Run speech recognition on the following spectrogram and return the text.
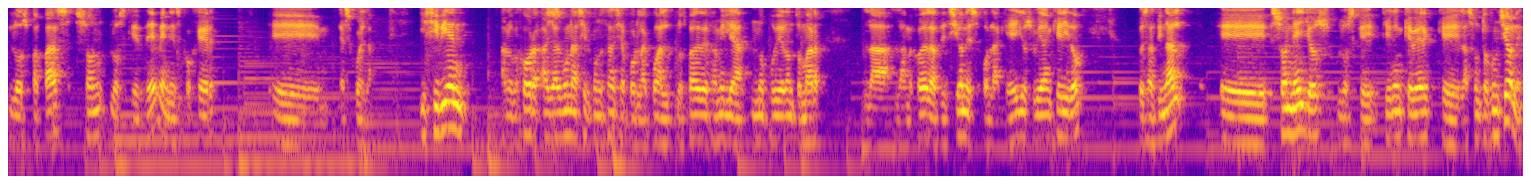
los papás son los que deben escoger eh, la escuela. Y si bien a lo mejor hay alguna circunstancia por la cual los padres de familia no pudieron tomar la, mejor de las decisiones o la que ellos hubieran querido, pues al final eh, son ellos los que tienen que ver que el asunto funcione.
